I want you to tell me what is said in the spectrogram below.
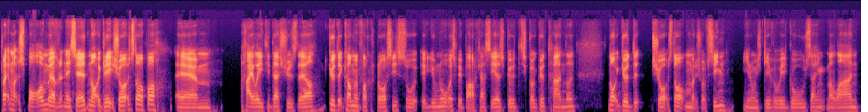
pretty much spot on with everything they said. Not a great shot stopper. Um, highlighted issues there. Good at coming for crosses, so you'll notice with Barkas he is good. He's got good handling. Not good at shot stopping, which we've seen. You know, he's gave away goals. I think Milan.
